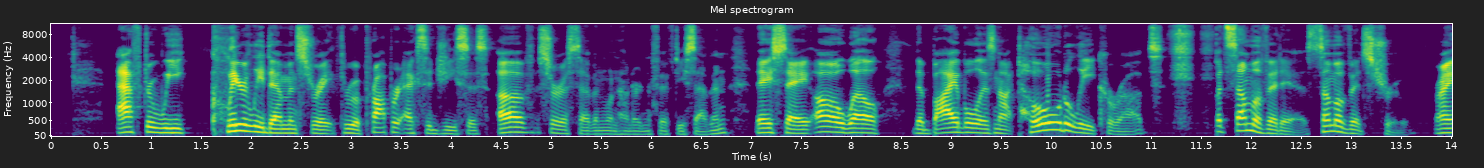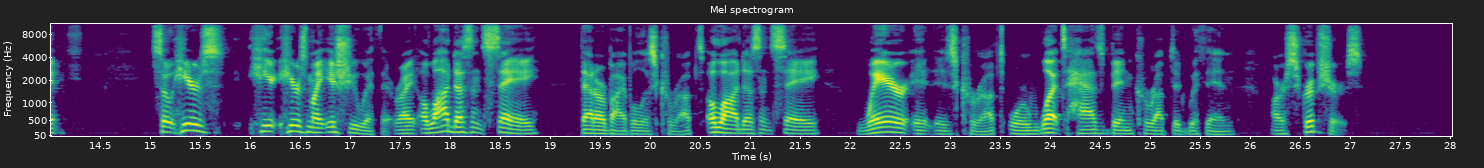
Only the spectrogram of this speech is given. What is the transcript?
After we clearly demonstrate through a proper exegesis of Surah 7 157, they say, oh, well, the Bible is not totally corrupt, but some of it is. Some of it's true, right? So here's here, here's my issue with it, right? Allah doesn't say that our Bible is corrupt. Allah doesn't say where it is corrupt or what has been corrupted within our scriptures.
